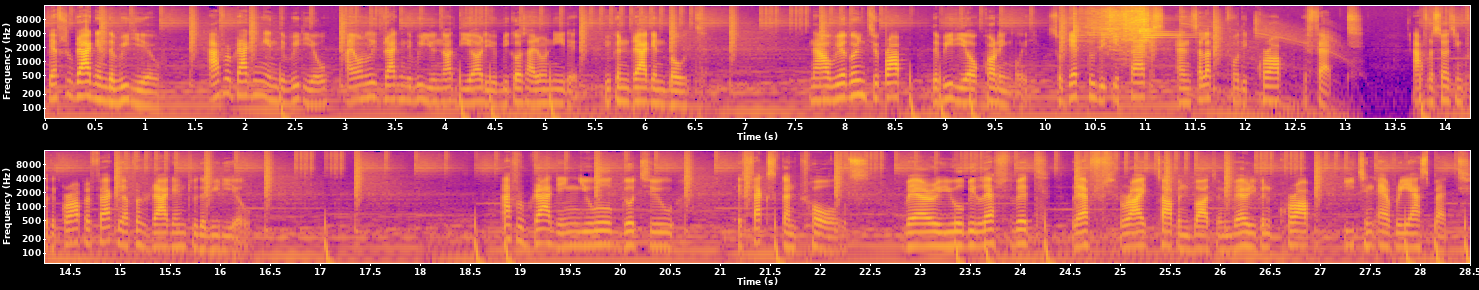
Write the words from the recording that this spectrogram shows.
We have to drag in the video. After dragging in the video, I only drag in the video not the audio because I don't need it. You can drag in both. Now we are going to crop the video accordingly. So get to the effects and select for the crop effect. After searching for the crop effect, you have to drag into the video. After dragging, you will go to effects controls where you will be left with left, right, top and bottom where you can crop each and every aspect.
